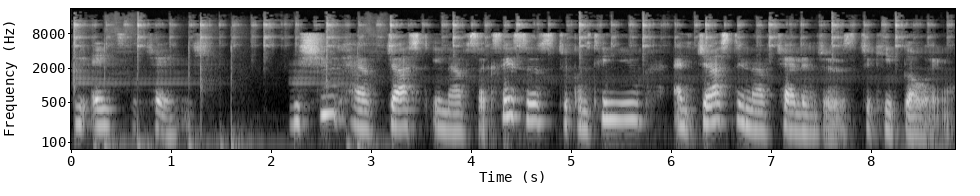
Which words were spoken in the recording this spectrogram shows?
creates the change. We should have just enough successes to continue and just enough challenges to keep going.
